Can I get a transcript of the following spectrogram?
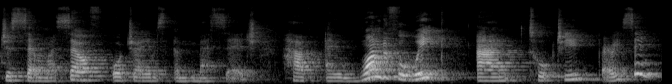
just send myself or James a message. Have a wonderful week and talk to you very soon.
